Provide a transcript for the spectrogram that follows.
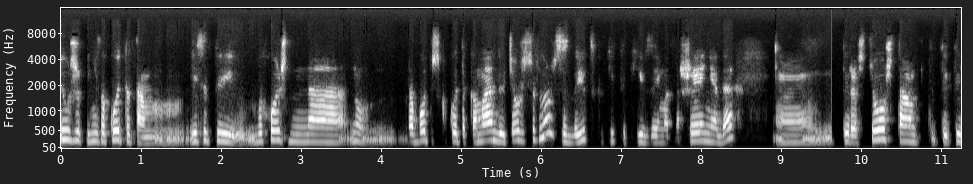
ты уже не какой-то там, если ты выходишь на, ну, работаешь с какой-то командой, у тебя уже все равно создаются какие-то такие взаимоотношения, да, ты растешь там, ты, ты,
